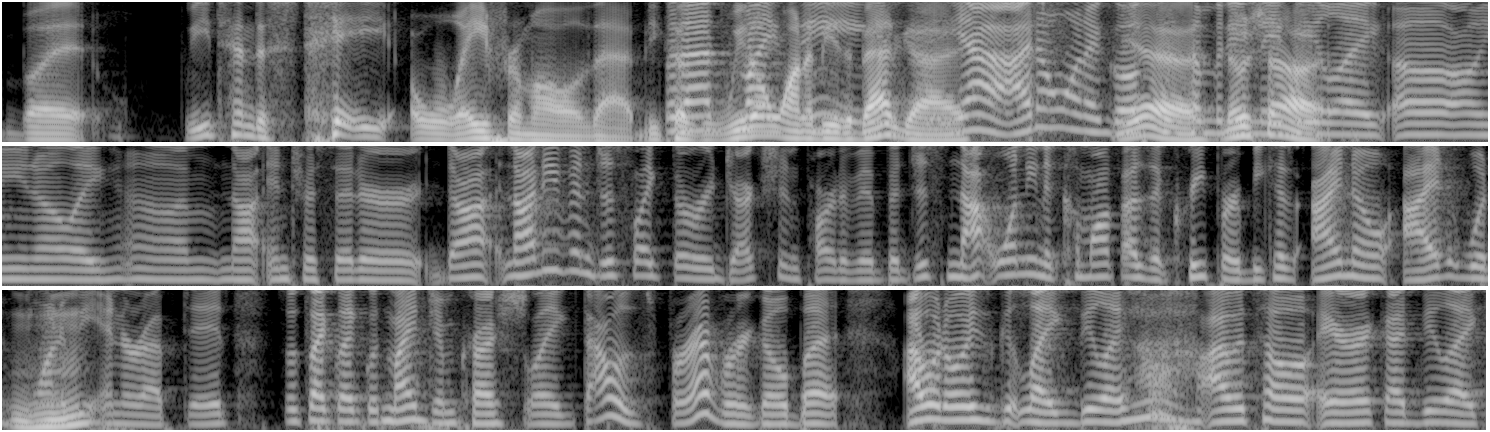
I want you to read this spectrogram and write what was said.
But we tend to stay away from all of that because we don't want to be the bad guy. Yeah, I don't want to go up to somebody no and they be like, oh, you know, like oh, I'm not interested, or not, not even just like the rejection part of it, but just not wanting to come off as a creeper because I know I would want to be mm-hmm. interrupted. So it's like like with my gym crush, like that was forever ago, but I would always like be like, oh, I would tell Eric, I'd be like,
